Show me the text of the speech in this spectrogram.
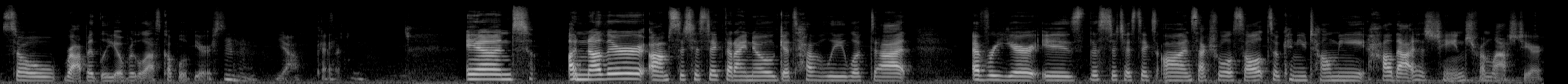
so rapidly over the last couple of years. Mm-hmm. Yeah. Okay. Exactly. And another um, statistic that I know gets heavily looked at every year is the statistics on sexual assault. So, can you tell me how that has changed from last year?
